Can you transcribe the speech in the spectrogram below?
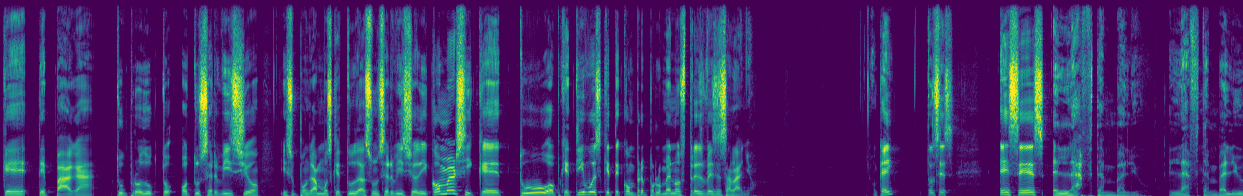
que te paga tu producto o tu servicio y supongamos que tú das un servicio de e-commerce y que tu objetivo es que te compre por lo menos tres veces al año. ¿Ok? Entonces, ese es el lifetime value. Lifetime value.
